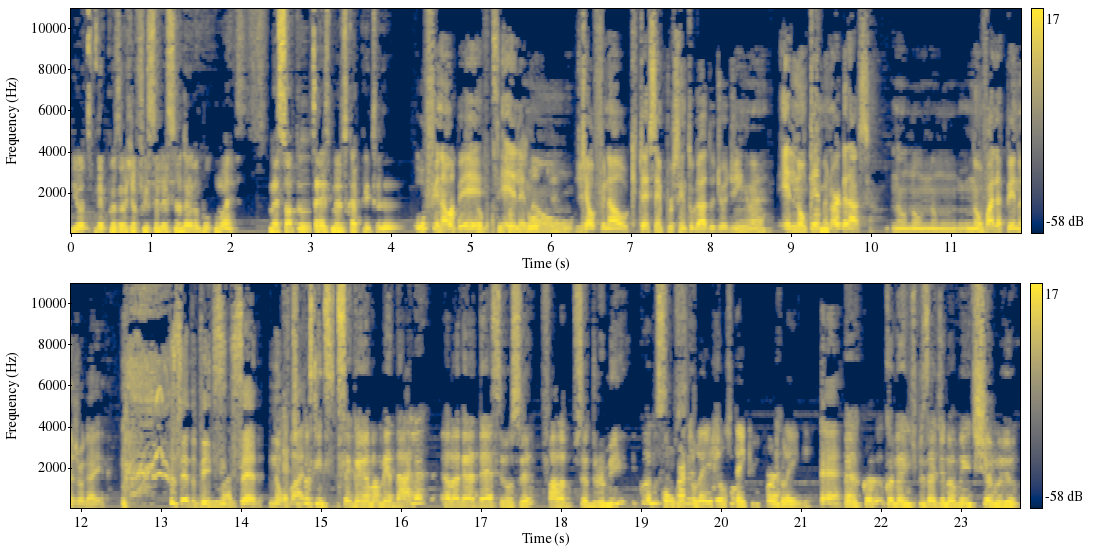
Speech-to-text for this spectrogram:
e outro que depois eu já fui selecionando um pouco mais. Mas só pelos três primeiros capítulos. O final B, ele não. né? Que é o final que tu é 100% gado de Odin, né? Ele não tem a menor graça. Não, não, não, não vale a pena jogar ele. Sendo bem Não vale. sincero. Não É vale. tipo assim, você ganha uma medalha, ela agradece você, fala pra você dormir, e quando você Congratulations, thank you for playing. É. É, quando, quando a gente precisar de novo, a gente chama, viu?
